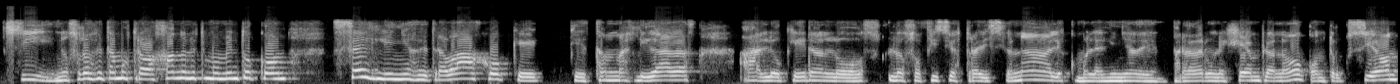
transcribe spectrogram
Sí, nosotros estamos trabajando en este momento con seis líneas de trabajo que, que están más ligadas a lo que eran los, los oficios tradicionales, como la línea de, para dar un ejemplo, ¿no? Construcción.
